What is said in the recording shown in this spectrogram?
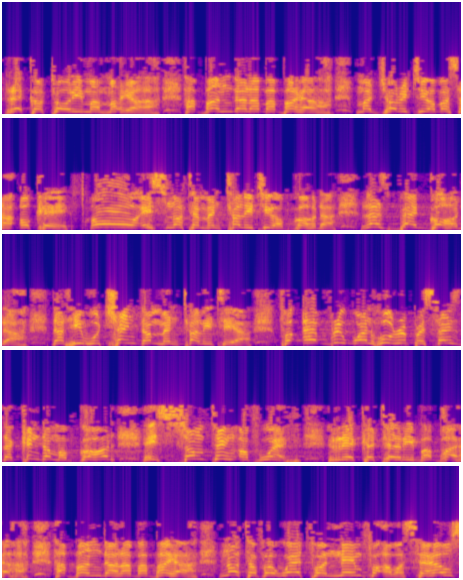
Rekotori Mamaya, Abandala babaya. Majority of us are okay. Oh, it's not a mentality of God. Let's beg God that He will change the mentality. For everyone who represents the kingdom of God is something of worth. Reketeri babaya. Abandara babaya. Not of a word for a name for ourselves.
